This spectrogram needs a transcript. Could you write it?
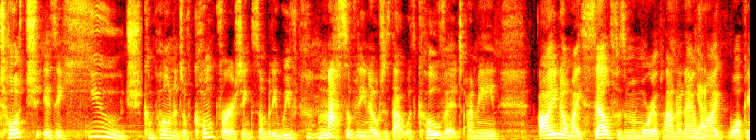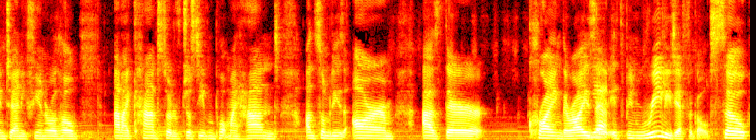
touch is a huge component of comforting somebody. We've Mm-hmm. massively noticed that with COVID. I mean, I know myself as a memorial planner now when I walk into any funeral home and I can't sort of just even put my hand on somebody's arm as they're crying their eyes Yeah. out. It's been really difficult. So,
